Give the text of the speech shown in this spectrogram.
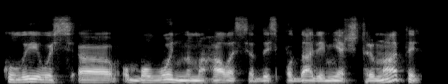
коли ось е, оболонь намагалася десь подалі м'яч тримати.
